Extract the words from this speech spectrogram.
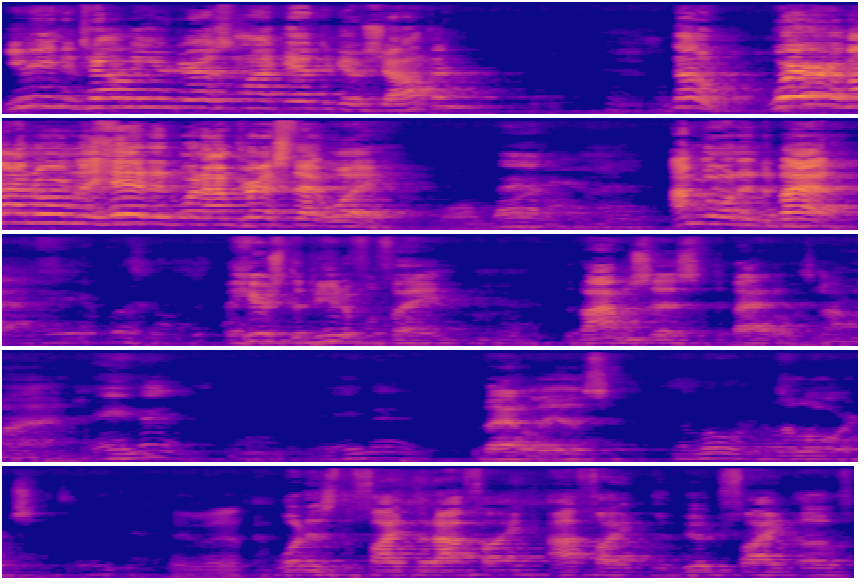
You mean to tell me you're dressing like that to go shopping? No. Where am I normally headed when I'm dressed that way? Battle. I'm going into battle. But here's the beautiful thing the Bible says that the battle is not mine, Amen. Amen. the battle is The Lord. the Lord's. Amen. What is the fight that I fight? I fight the good fight of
